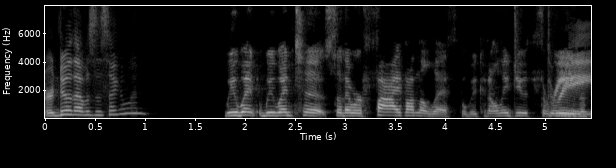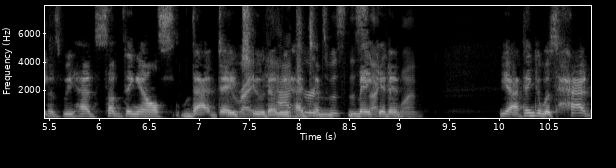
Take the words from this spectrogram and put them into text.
or no, that was the second one. we went we went to so there were five on the list, but we could only do three, Three. because we had something else that day right. too that we had to make it in. one. Yeah, I think it was had.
